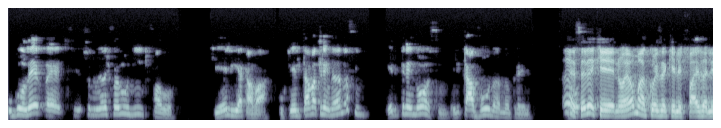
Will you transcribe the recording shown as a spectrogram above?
o goleiro, é, se não me engano, foi o Lunin que falou que ele ia cavar, porque ele tava treinando assim, ele treinou assim, ele cavou no, no treino. É, então, você vê que não é uma coisa que ele faz ali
